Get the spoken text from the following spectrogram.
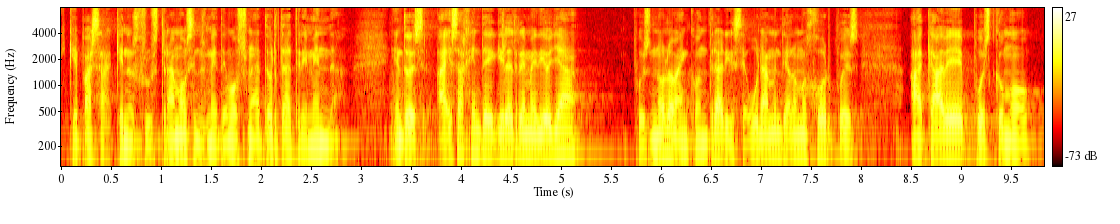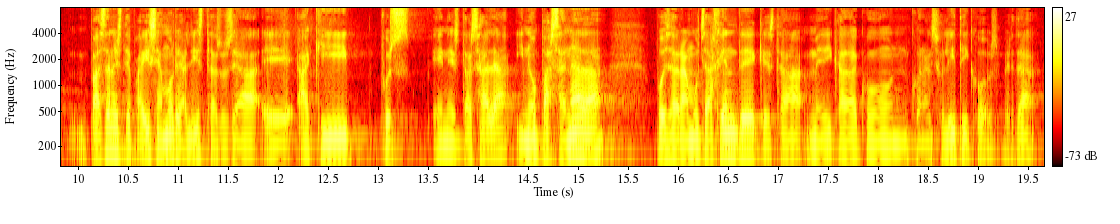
¿Y qué pasa? Que nos frustramos y nos metemos una torta tremenda. Entonces, a esa gente que quiere el remedio ya, pues no lo va a encontrar y seguramente a lo mejor pues acabe pues como pasa en este país, seamos realistas, o sea, eh, aquí pues en esta sala y no pasa nada, pues habrá mucha gente que está medicada con, con ansiolíticos, ¿verdad?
